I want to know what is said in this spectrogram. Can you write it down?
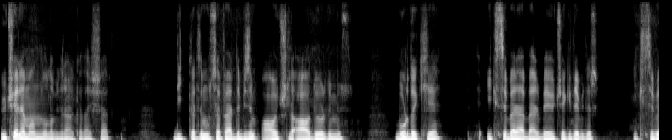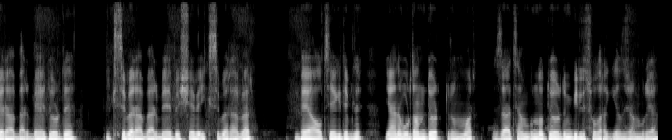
3 elemanlı olabilir arkadaşlar. Dikkat edin bu sefer de bizim A3 ile A4'ümüz buradaki ikisi beraber B3'e gidebilir. İkisi beraber B4'e, ikisi beraber B5'e ve ikisi beraber B6'ya gidebilir. Yani buradan 4 durum var. Zaten bunu da 4'ün birlisi olarak yazacağım buraya.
